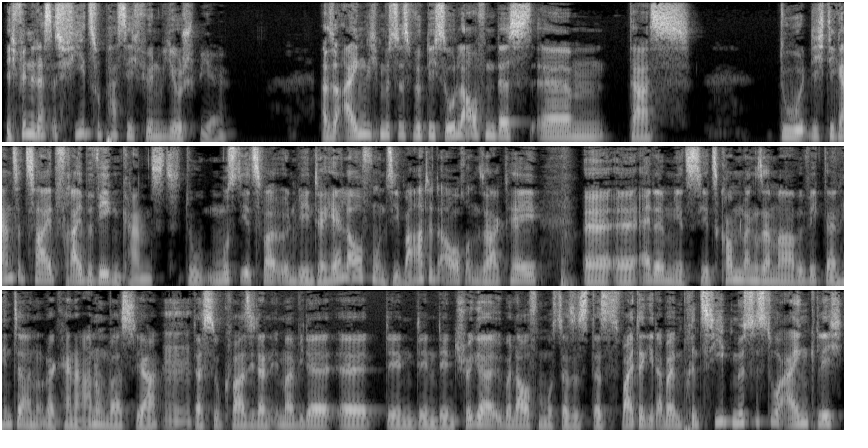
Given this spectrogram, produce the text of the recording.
Ich finde, das ist viel zu passiv für ein Videospiel. Also eigentlich müsste es wirklich so laufen, dass ähm, dass du dich die ganze Zeit frei bewegen kannst. Du musst ihr zwar irgendwie hinterherlaufen und sie wartet auch und sagt, hey, äh, äh, Adam, jetzt jetzt komm langsam mal, beweg deinen Hintern oder keine Ahnung was, ja, mhm. dass du quasi dann immer wieder äh, den den den Trigger überlaufen musst, dass es dass es weitergeht. Aber im Prinzip müsstest du eigentlich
